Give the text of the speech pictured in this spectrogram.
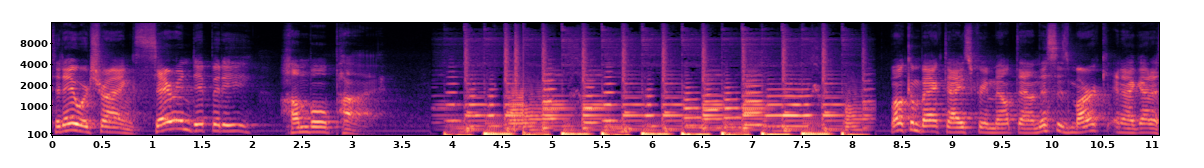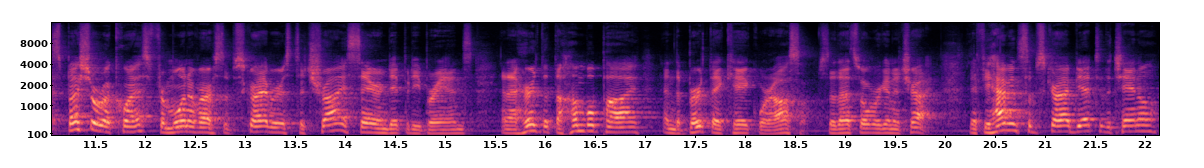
Today we're trying Serendipity Humble Pie. Welcome back to Ice Cream Meltdown. This is Marc, and I got a special request from one of our subscribers to try Serendipity brands, and I heard that the Humble Pie and the birthday cake were awesome, so that's what we're gonna try. If you haven't subscribed yet to the channel,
